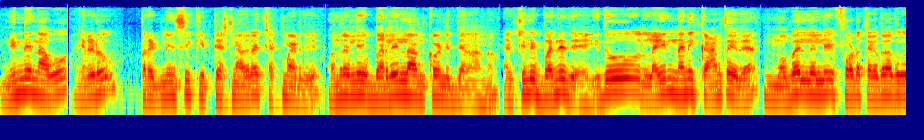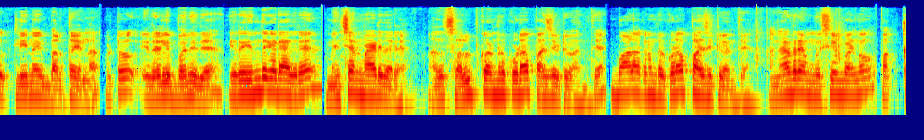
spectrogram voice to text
ನಿನ್ನೆ ನಾವು ಎರಡು ಪ್ರೆಗ್ನೆನ್ಸಿ ಕಿಟ್ ಟೆಸ್ಟ್ ಆದ್ರೆ ಚೆಕ್ ಮಾಡಿದ್ವಿ. ಒಂದರಲ್ಲಿ ಬರ್ಲಿಲ್ಲ ಅನ್ಕೊಂಡಿದ್ದೆ ನಾನು. ಆಕ್ಚುಲಿ ಬಂದಿದೆ. ಇದು ಲೈನ್ ನನಗೆ ಕಾಣ್ತಾ ಇದೆ. ಮೊಬೈಲ್ ಅಲ್ಲಿ ಫೋಟೋ ತೆಗೆದ್ರೆ ಅದು ಕ್ಲೀನ್ ಆಗಿ ಬರ್ತಾ ಇಲ್ಲ. ಬಟ್ ಇದರಲ್ಲಿ ಬಂದಿದೆ. ಇದ್ರ ಹಿಂದೆಗಡೆ ಆದ್ರೆ ಮೆನ್ಷನ್ ಮಾಡಿದ್ದಾರೆ. ಅದು ಸ್ವಲ್ಪ ಕಂಡ್ರು ಕೂಡ ಪಾಸಿಟಿವ್ ಅಂತೆ ಬಹಳ ಕಂಡ್ರು ಕೂಡ ಪಾಸಿಟಿವ್ ಅಂತೆ. ಹಂಗಾದ್ರೆ ಮುಸ್ಲಿಂ ಬಣ್ಣು ಪಕ್ಕ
